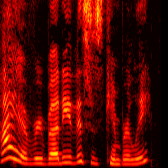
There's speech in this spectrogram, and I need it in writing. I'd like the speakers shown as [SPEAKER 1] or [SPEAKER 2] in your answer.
[SPEAKER 1] Hi, everybody. This is Kimberly,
